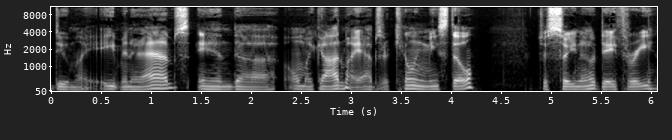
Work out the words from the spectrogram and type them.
do my 8 minute abs and uh, oh my god, my abs are killing me still. Just so you know, day 3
